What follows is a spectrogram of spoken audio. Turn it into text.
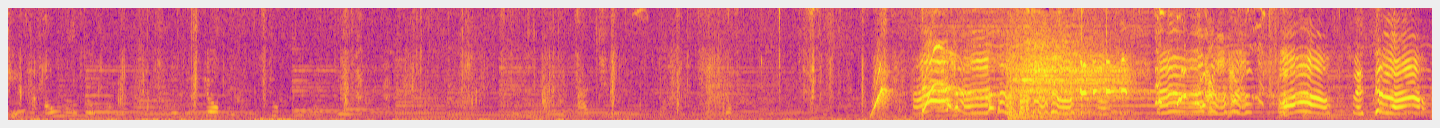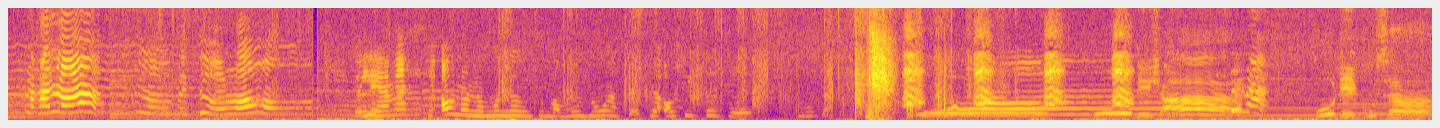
khi ấu nó đồ cũng, thì nó cho cũ chút cũ thì á chi phải tựa phải là phải tựa rồi cái lẽ mà áo nó nương mua nương chứ mà mua vô sẽ phải áo xí tơ chế ô đi xa ô đi cú xa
